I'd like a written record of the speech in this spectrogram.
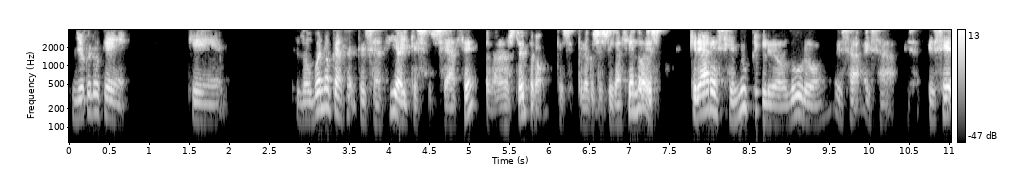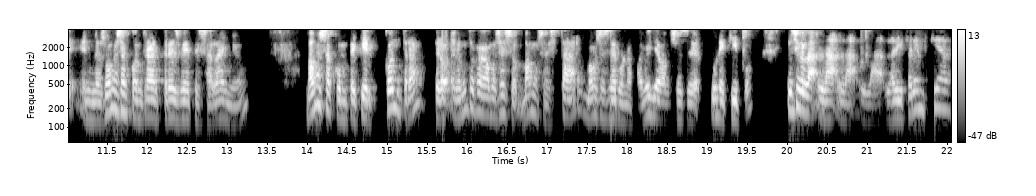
yo creo que, que lo bueno que, que, se hacía y que se, hace, pero ahora no estoy, pero que creo que se sigue haciendo, es crear ese núcleo duro, esa, esa, ese, nos vamos a encontrar tres veces al año Vamos a competir contra, pero en el momento que hagamos eso, vamos a estar, vamos a ser una familia, vamos a ser un equipo. Pienso que la, diferencia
